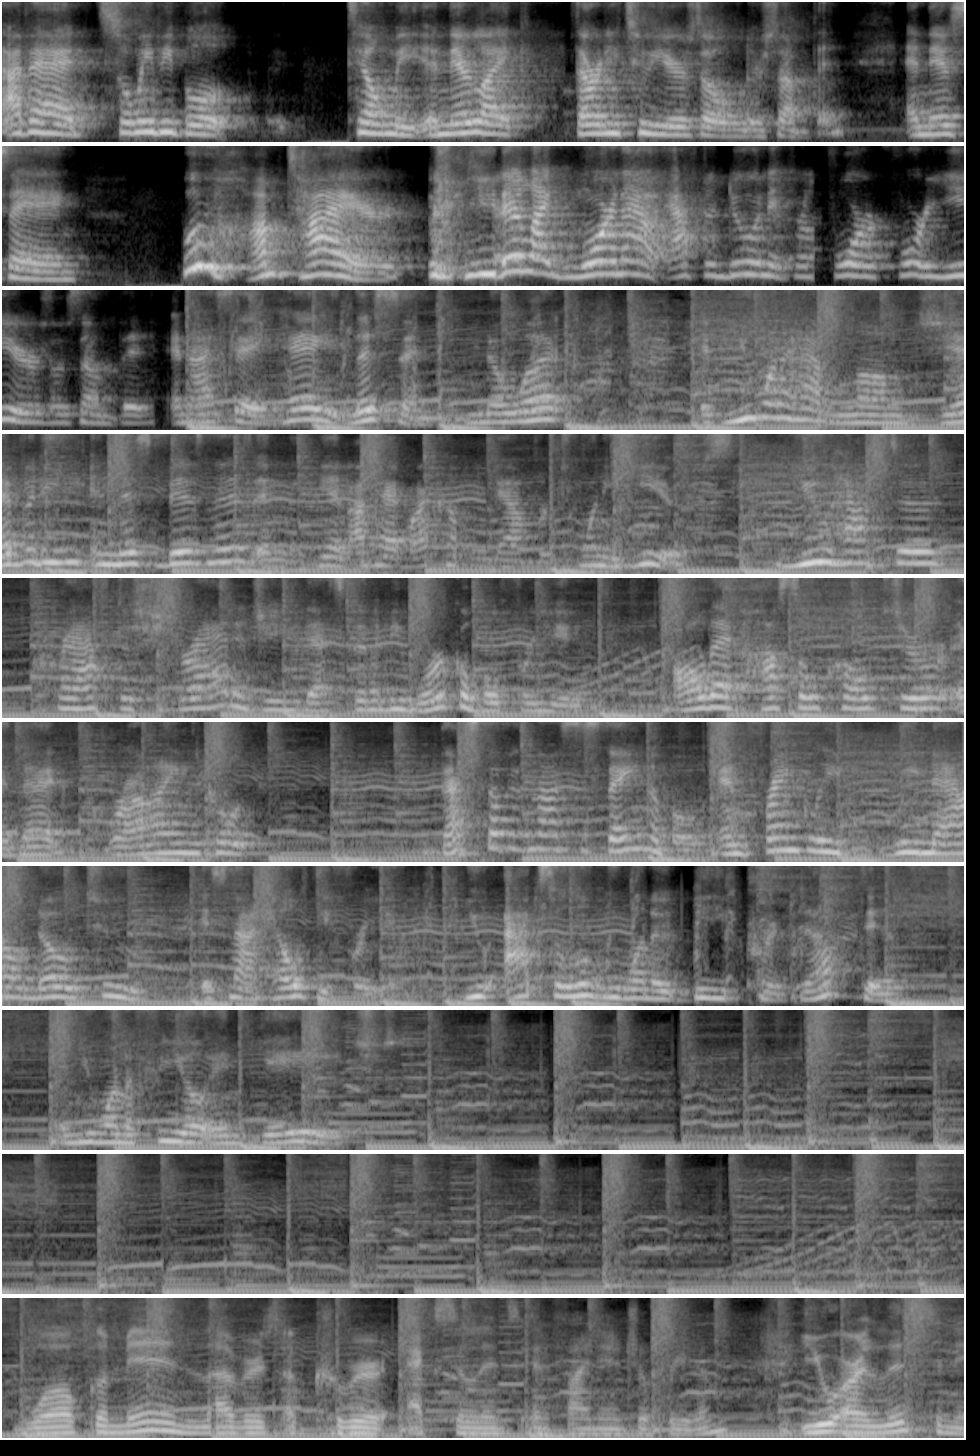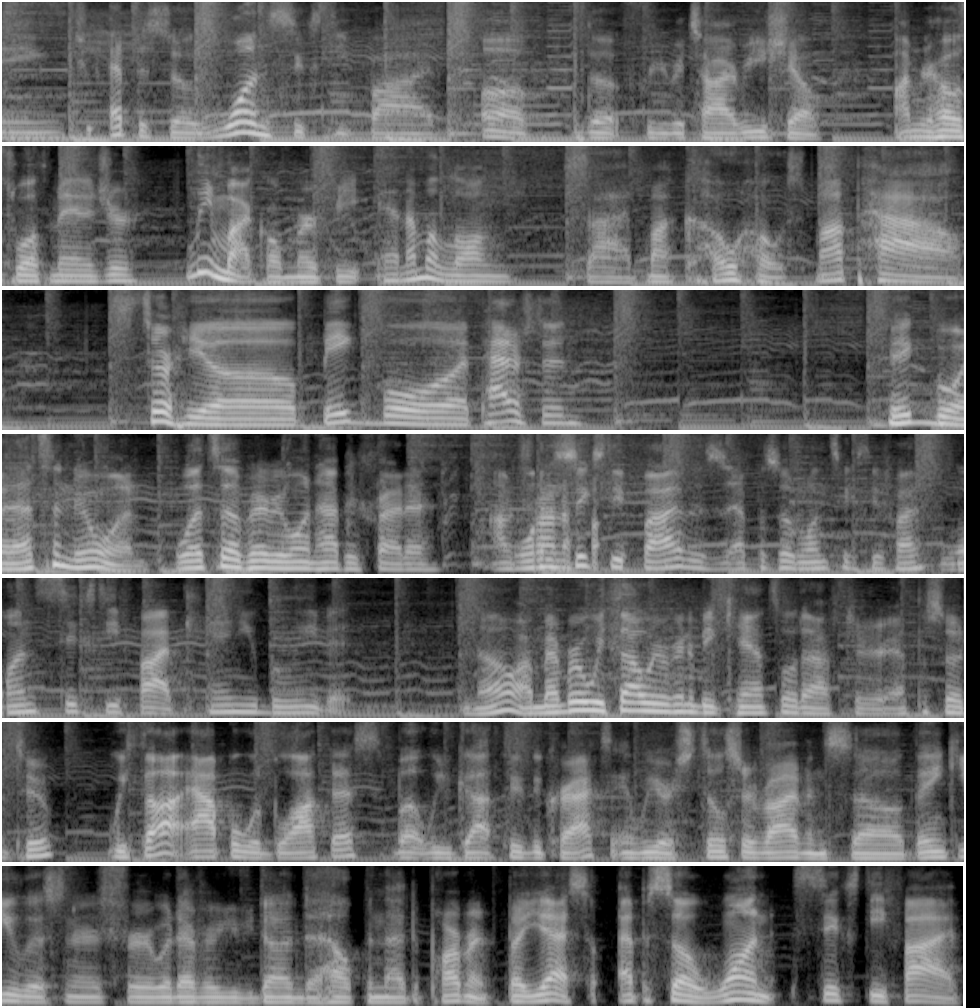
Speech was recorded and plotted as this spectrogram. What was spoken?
I've had so many people tell me, and they're like 32 years old or something, and they're saying, Whew, I'm tired. they're like worn out after doing it for four, four years or something. And I say, hey, listen, you know what? If you want to have longevity in this business, and again, I've had my company now for 20 years, you have to craft a strategy that's going to be workable for you. All that hustle culture and that grind culture, that stuff is not sustainable. And frankly, we now know too, it's not healthy for you. You absolutely want to be productive and you want to feel engaged. Welcome in, lovers of career excellence and financial freedom. You are listening to episode 165 of the Free Retiree Show. I'm your host, wealth manager Lee Michael Murphy, and I'm alongside my co host, my pal, Sergio Big Boy Patterson. Big boy, that's a new one. What's up, everyone? Happy Friday. I'm 165. This is episode 165. 165. Can you believe it? No, I remember we thought we were going to be canceled after episode two. We thought Apple would block us, but we've got through the cracks and we are still surviving. So thank you, listeners, for whatever you've done to help in that department. But yes, episode 165.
